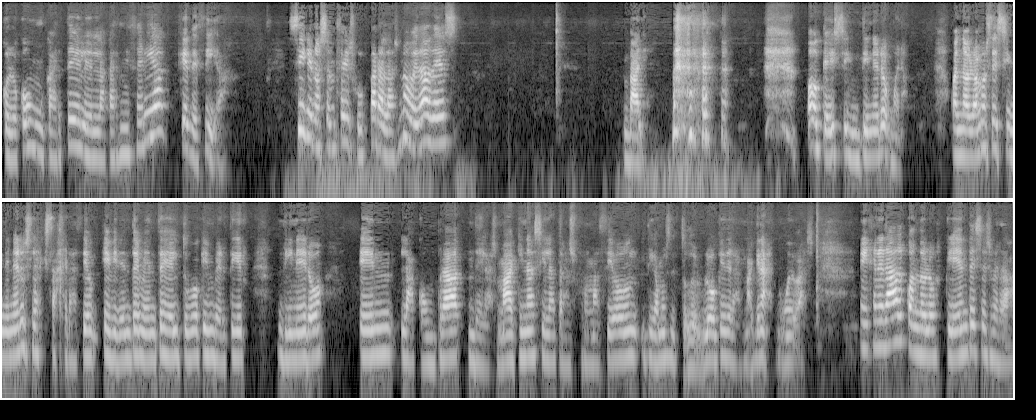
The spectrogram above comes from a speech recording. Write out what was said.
colocó un cartel en la carnicería que decía síguenos en Facebook para las novedades Vale. ok, sin dinero. Bueno, cuando hablamos de sin dinero es la exageración. Evidentemente él tuvo que invertir dinero en la compra de las máquinas y la transformación, digamos, de todo el bloque de las máquinas nuevas. En general, cuando los clientes, es verdad,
